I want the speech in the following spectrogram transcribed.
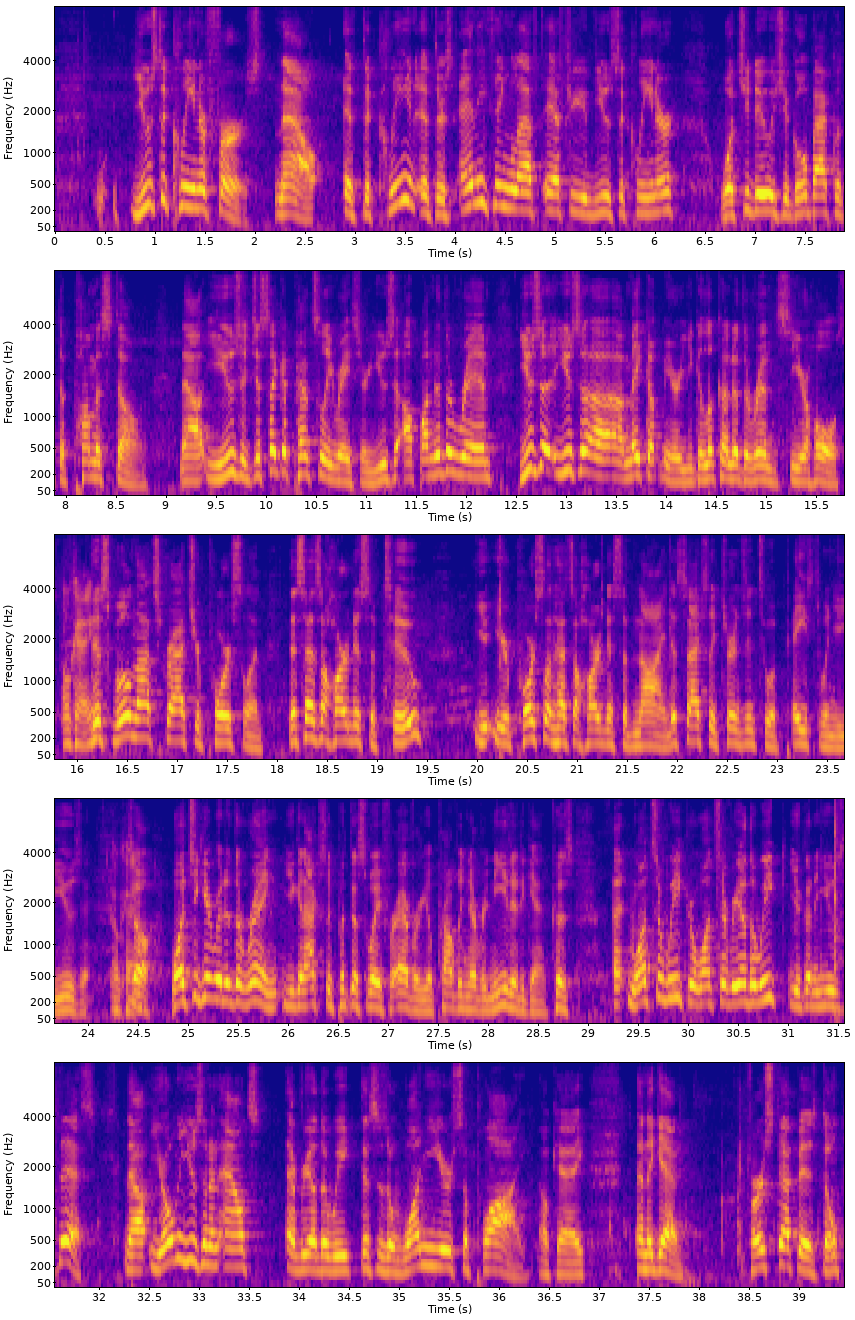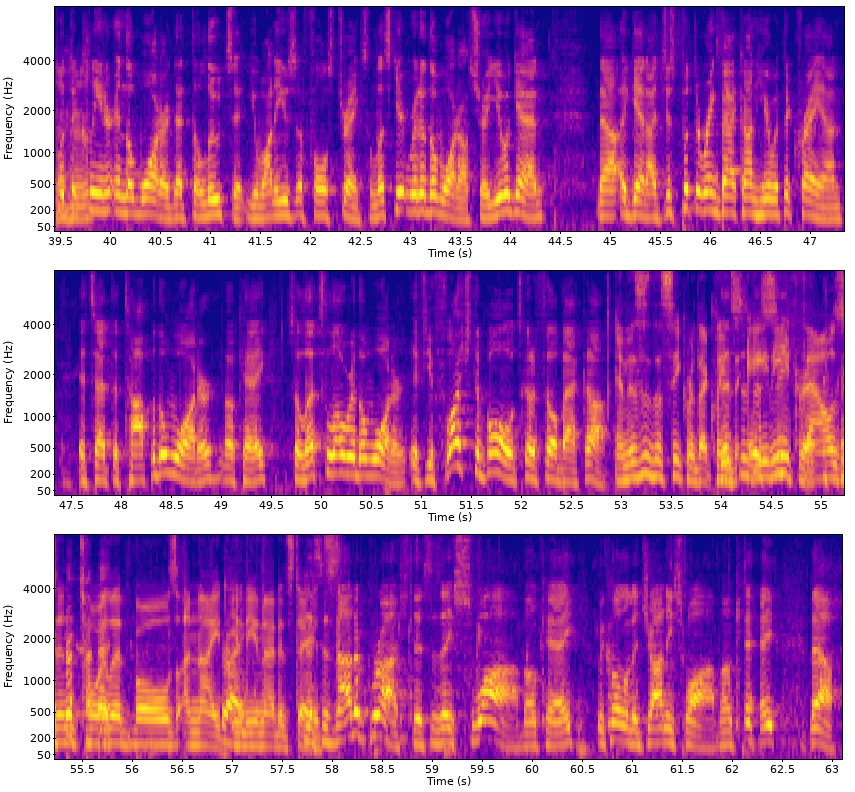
Use the cleaner first. Now, if the clean, if there's anything left after you've used the cleaner, what you do is you go back with the pumice stone. Now, you use it just like a pencil eraser. Use it up under the rim. Use a use a, a makeup mirror. You can look under the rim to see your holes. Okay. This will not scratch your porcelain. This has a hardness of two. Your porcelain has a hardness of nine. This actually turns into a paste when you use it. Okay. So once you get rid of the ring, you can actually put this away forever. You'll probably never need it again because uh, once a week or once every other week, you're going to use this. Now you're only using an ounce every other week. This is a one-year supply. Okay, and again. First step is don't put the mm-hmm. cleaner in the water that dilutes it. You want to use it full strength. So let's get rid of the water. I'll show you again. Now, again, I just put the ring back on here with the crayon. It's at the top of the water, okay? So let's lower the water. If you flush the bowl, it's going to fill back up. And this is the secret that cleans This is the secret. 80,000 Right. toilet bowls a night in the United States. This is not a brush. This is a swab, okay? We call it a Johnny swab, okay? Now,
